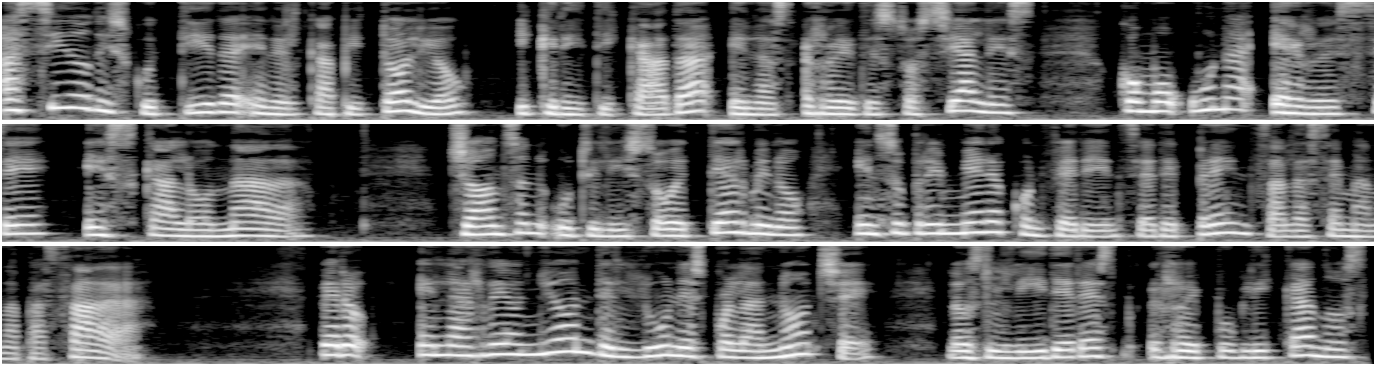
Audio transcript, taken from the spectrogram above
ha sido discutida en el Capitolio y criticada en las redes sociales como una RC escalonada. Johnson utilizó el término en su primera conferencia de prensa la semana pasada. Pero en la reunión del lunes por la noche, los líderes republicanos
